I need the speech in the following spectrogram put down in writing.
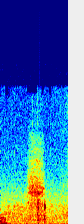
much.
